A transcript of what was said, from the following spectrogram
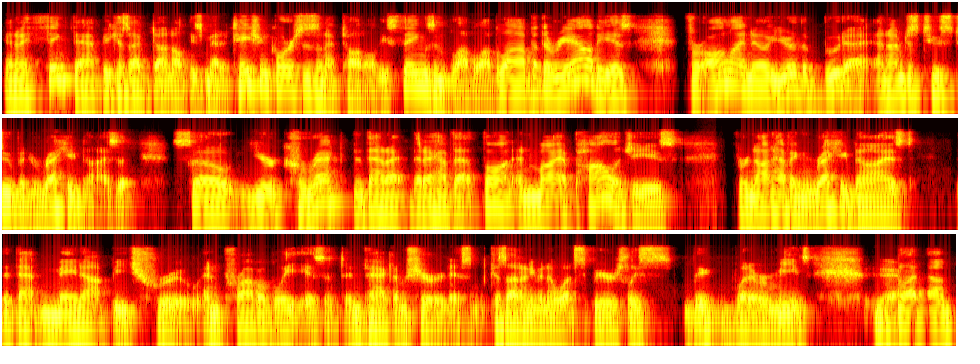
And I think that because I've done all these meditation courses and I've taught all these things and blah, blah, blah. But the reality is, for all I know, you're the Buddha and I'm just too stupid to recognize it. So you're correct that, that, I, that I have that thought. And my apologies for not having recognized that that may not be true and probably isn't. In fact, I'm sure it isn't because I don't even know what spiritually whatever means. Yeah. But um,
